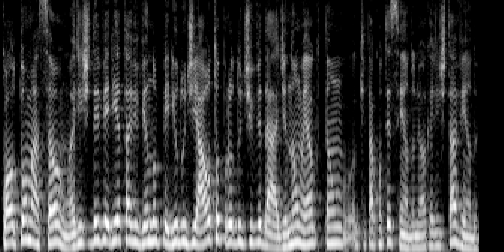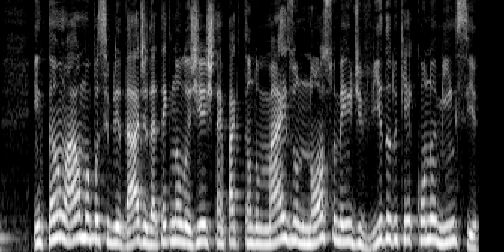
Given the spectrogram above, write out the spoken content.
com a automação, a gente deveria estar vivendo um período de alta produtividade. Não é o que está acontecendo, não é o que a gente está vendo. Então, há uma possibilidade da tecnologia estar impactando mais o nosso meio de vida do que a economia em si.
